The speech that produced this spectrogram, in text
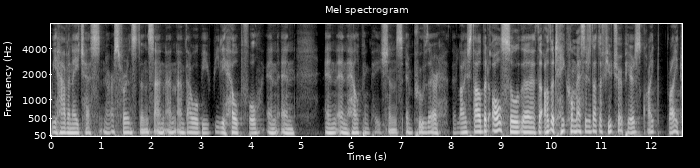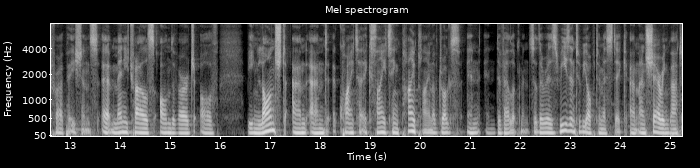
We have an HS nurse, for instance, and, and, and that will be really helpful in, in in, in helping patients improve their, their lifestyle, but also the, the other take home message that the future appears quite bright for our patients. Uh, many trials on the verge of being launched and, and quite an exciting pipeline of drugs in, in development. So there is reason to be optimistic and, and sharing that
